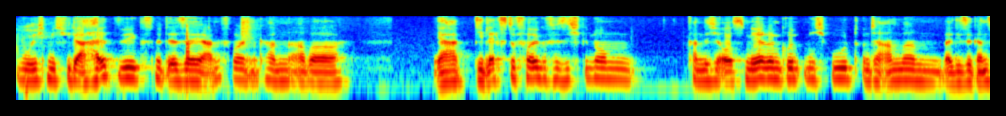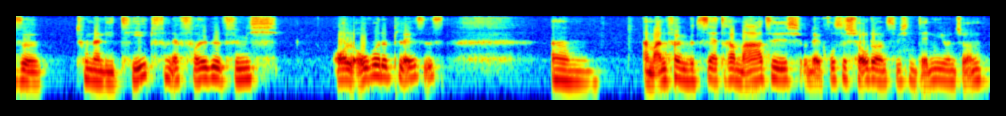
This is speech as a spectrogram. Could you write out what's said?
wo ich mich wieder halbwegs mit der Serie anfreunden kann, aber ja, die letzte Folge für sich genommen fand ich aus mehreren Gründen nicht gut. Unter anderem, weil diese ganze Tonalität von der Folge für mich all over the place ist. Ähm, am Anfang wird es sehr dramatisch und der große Showdown zwischen Danny und John.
